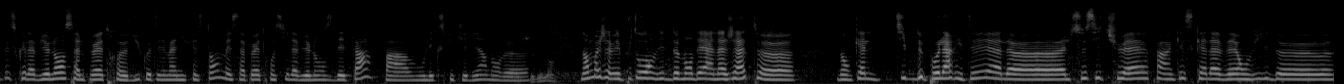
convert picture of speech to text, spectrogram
Oui, parce que la violence, elle peut être euh, du côté des manifestants, mais ça peut être aussi la violence d'État. Enfin, vous l'expliquez bien dans le. Absolument. Non, moi j'avais plutôt envie de demander à Najat euh, dans quel type de polarité elle, euh, elle se situait. Enfin, qu'est-ce qu'elle avait envie de,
